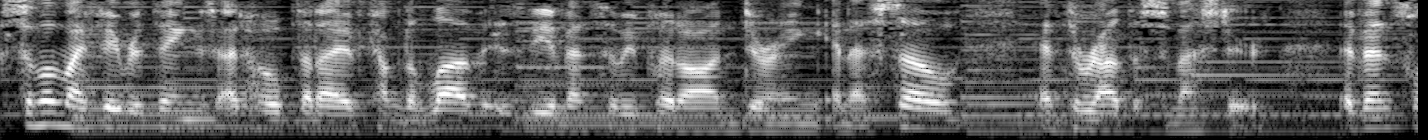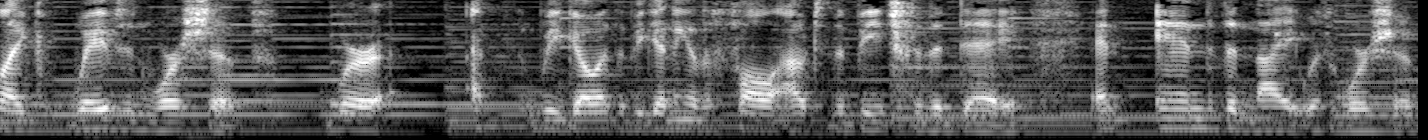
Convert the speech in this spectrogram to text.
Some of my favorite things at Hope that I have come to love is the events that we put on during NSO and throughout the semester. Events like Waves in Worship, where we go at the beginning of the fall out to the beach for the day and end the night with worship.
